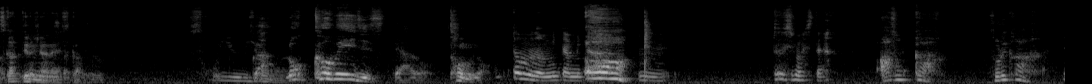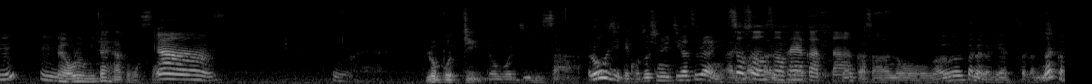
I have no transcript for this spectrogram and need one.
使ってるじゃないですか。うんそういう見せ方あロック・オブ・エイジスってあのトムの。トムの見た見た。あうん。どうしました？ああそっか。それか。うん？いや俺も見たいなと思ってた。ああロボッチロボジーさロージーって今年の1月ぐらいに始まったんだよね。そうそうそう早かった。なんかさあのワウワウかなんかでやってたからなんか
